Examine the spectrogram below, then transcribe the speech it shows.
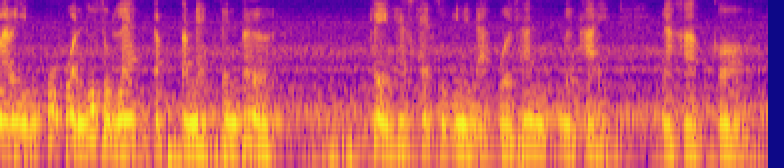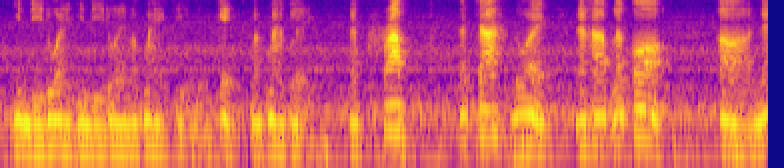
มารีนคู่ควรที่สุดและกับตำแหน่งเซนเตอร์เพลง Hashtag สุกินิดาเวอร์ชันเมืองไทยนะครับ ก็ยินดีด้วยยินดีด้วยมากๆจริงเก่งมาก ๆเลยนะครับนะจ๊ะด้วยนะครับ แล้วก็ใน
